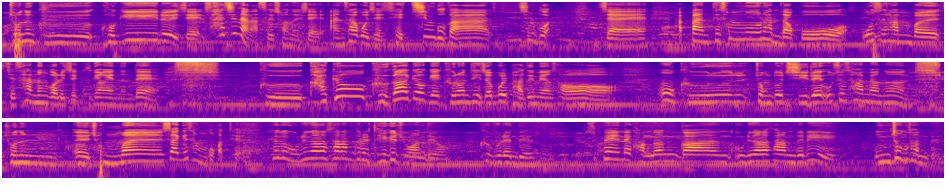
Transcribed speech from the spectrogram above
저는 그 거기를 이제 사진 않았어요. 저는 이제 안 사고 이제 제 친구가 친구 이제 아빠한테 선물한다고 옷을 한 벌 이제 사는 걸 이제 구경했는데 그 가격 그 가격에 그런 대접을 받으면서 어 그 정도 질의 옷을 사면은 저는 예, 정말 싸게 산 것 같아요. 그래도 우리나라 사람들을 되게 좋아한대요. 그 브랜드에서. 스페인에 관광 간 우리나라 사람들이 엄청 산대.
